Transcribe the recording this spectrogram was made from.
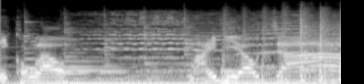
นิกของเรา หมายเดียวจ้า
